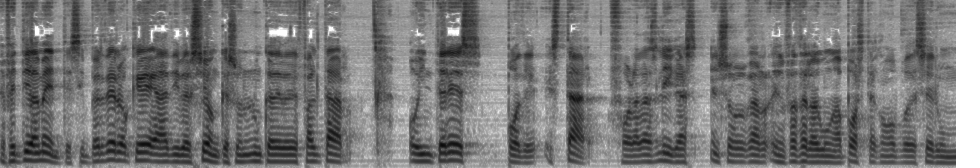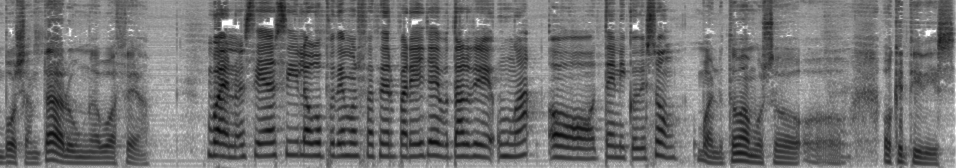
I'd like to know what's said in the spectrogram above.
Efectivamente, sin perder o que é a diversión, que son nunca debe de faltar, o interés pode estar fora das ligas en, xogar, en facer algunha aposta, como pode ser un bo xantar ou unha boa cea. Bueno, se é así, logo podemos facer parella e botarle eh, unha ao técnico de son. Bueno, tomamos o, o, o que ti dis.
